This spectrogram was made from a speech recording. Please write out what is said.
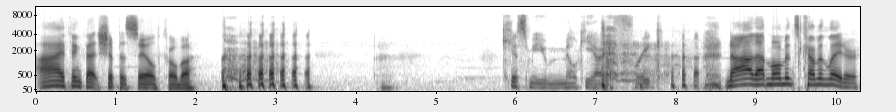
I think that ship has sailed, Koba. Kiss me, you milky-eyed freak. Nah, that moment's coming later.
